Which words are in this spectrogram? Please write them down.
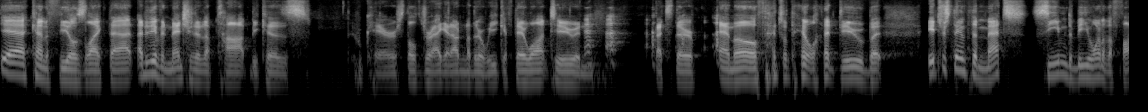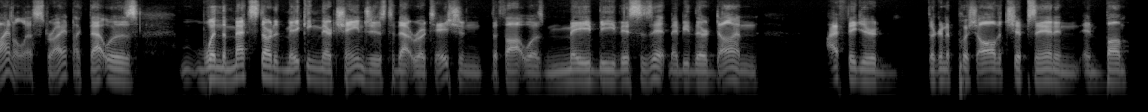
Yeah, it kind of feels like that. I didn't even mention it up top because who cares? They'll drag it out another week if they want to, and that's their mo. If that's what they want to do, but interesting that the Mets seemed to be one of the finalists, right? Like that was when the Mets started making their changes to that rotation, the thought was maybe this is it. Maybe they're done. I figured they're going to push all the chips in and, and bump.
